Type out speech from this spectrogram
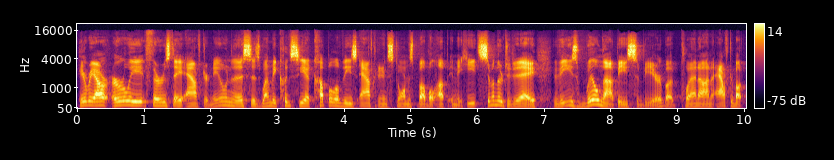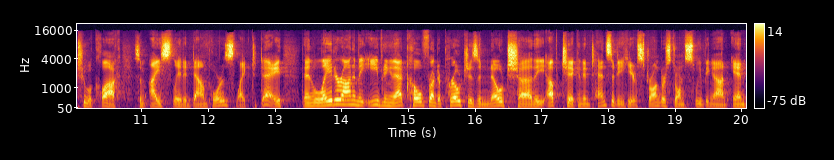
Here we are early Thursday afternoon. This is when we could see a couple of these afternoon storms bubble up in the heat. Similar to today, these will not be severe, but plan on after about 2 o'clock some isolated downpours like today. Then later on in the evening, that cold front approaches and note uh, the uptick in intensity here. Stronger storms sweeping on in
